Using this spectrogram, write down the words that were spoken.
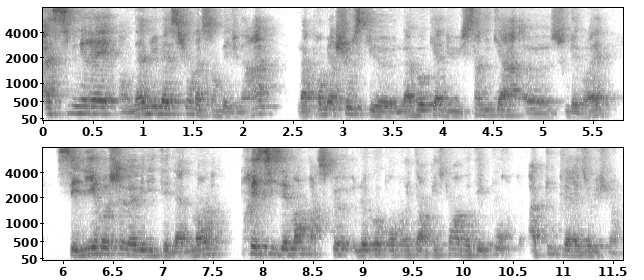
assignerait en annulation l'Assemblée générale, la première chose que l'avocat du syndicat euh, soulèverait, c'est l'irrecevabilité de la demande, précisément parce que le copropriétaire en question a voté pour à toutes les résolutions.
